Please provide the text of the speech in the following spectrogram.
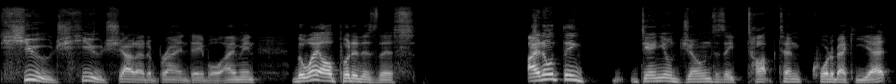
huge, huge shout out to Brian Daboll. I mean, the way I'll put it is this: I don't think Daniel Jones is a top 10 quarterback yet,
